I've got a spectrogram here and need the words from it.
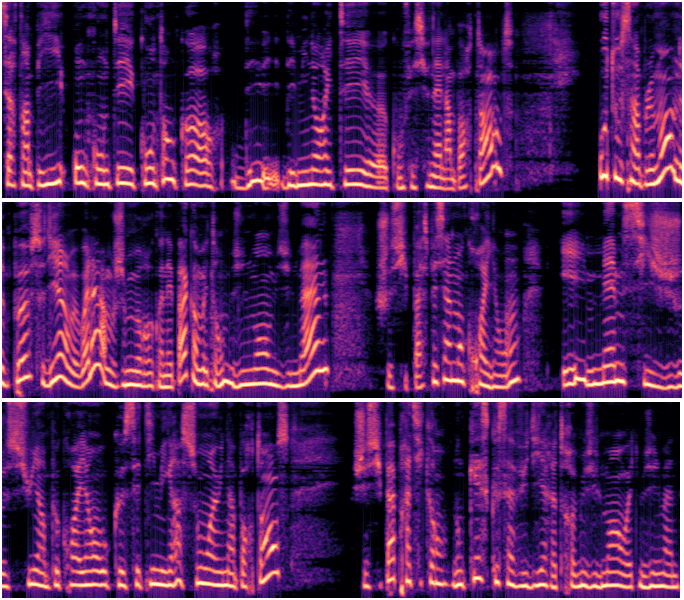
certains pays ont compté et comptent encore des, minorités euh, confessionnelles importantes, ou tout simplement ne peuvent se dire, ben voilà, je me reconnais pas comme étant musulman ou musulmane, je suis pas spécialement croyant, et même si je suis un peu croyant ou que cette immigration a une importance, je suis pas pratiquant. Donc qu'est-ce que ça veut dire être musulman ou être musulmane?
